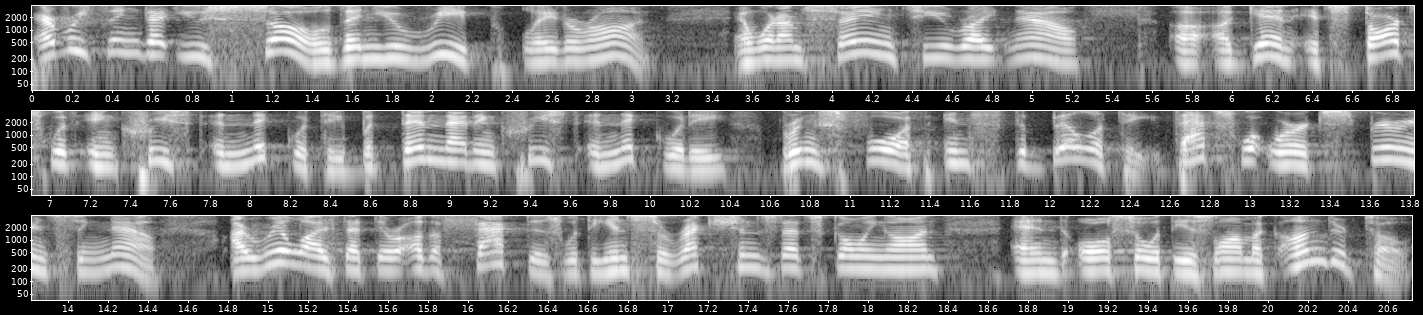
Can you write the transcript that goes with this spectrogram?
everything that you sow, then you reap later on. And what I'm saying to you right now uh, again, it starts with increased iniquity, but then that increased iniquity brings forth instability. That's what we're experiencing now. I realize that there are other factors with the insurrections that's going on and also with the Islamic undertow.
